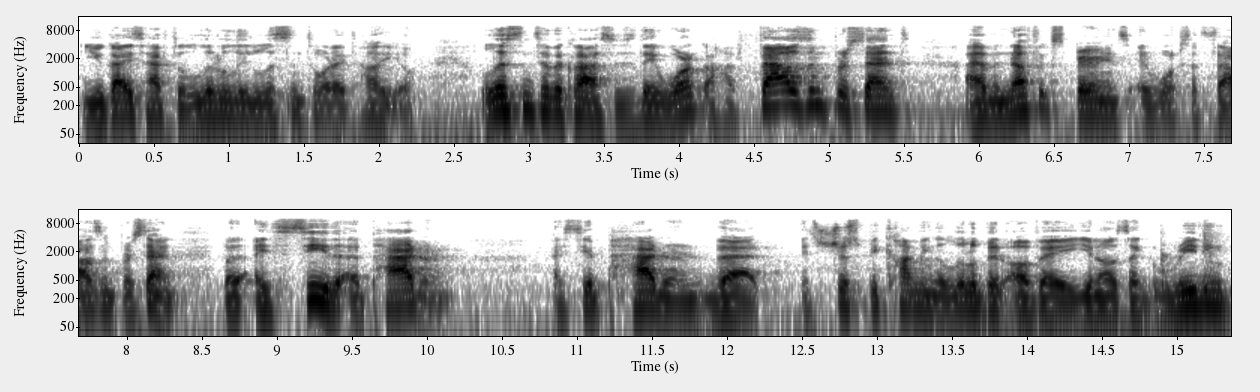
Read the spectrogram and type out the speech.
you guys have to literally listen to what I tell you. Listen to the classes; they work a thousand percent. I have enough experience; it works a thousand percent. But I see the, a pattern. I see a pattern that it's just becoming a little bit of a you know it's like reading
